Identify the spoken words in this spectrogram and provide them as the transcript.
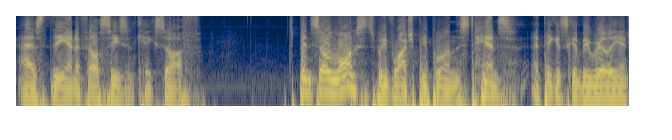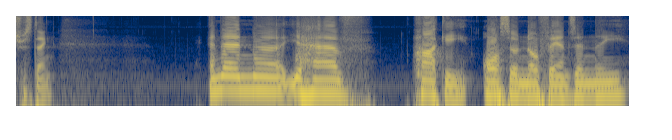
as the NFL season kicks off. It's been so long since we've watched people in the stands. I think it's going to be really interesting. And then uh, you have hockey, also no fans in the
